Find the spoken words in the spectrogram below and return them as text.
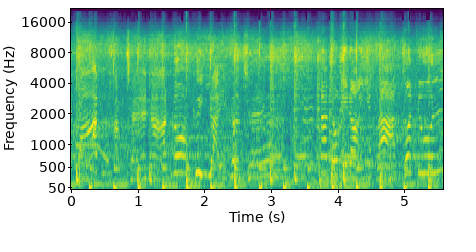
น้องจ่าดข้างแช่หนาน้องคือใหญ่ข้างแช่หน้าทงนี่หน่อยยังขาดคนดูแล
